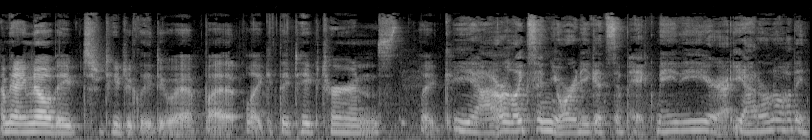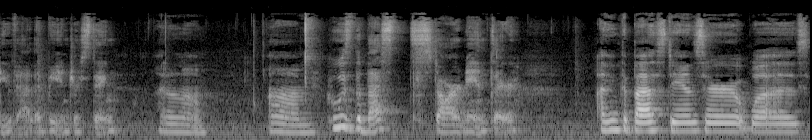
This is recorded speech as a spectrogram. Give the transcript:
I mean, I know they strategically do it, but like if they take turns, like Yeah, or like seniority gets to pick maybe, or yeah, I don't know how they do that. That'd be interesting. I don't know. Um Who is the best star dancer? I think the best dancer was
